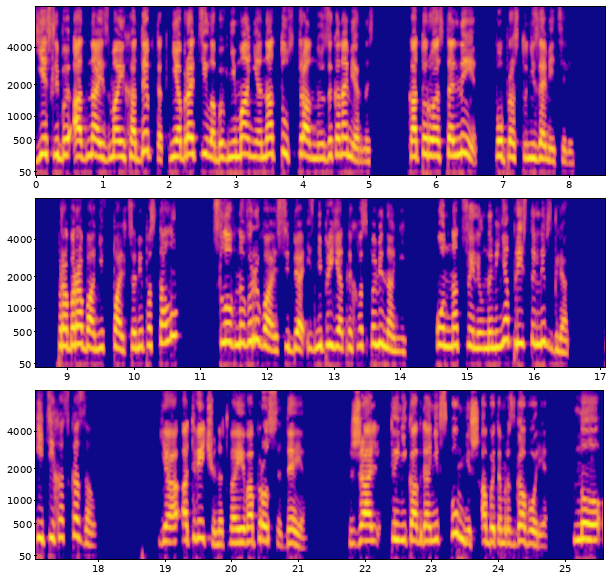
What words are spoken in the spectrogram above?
если бы одна из моих адепток не обратила бы внимания на ту странную закономерность, которую остальные попросту не заметили. Пробарабанив пальцами по столу, словно вырывая себя из неприятных воспоминаний, он нацелил на меня пристальный взгляд и тихо сказал. Я отвечу на твои вопросы, Дея. Жаль, ты никогда не вспомнишь об этом разговоре, но,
